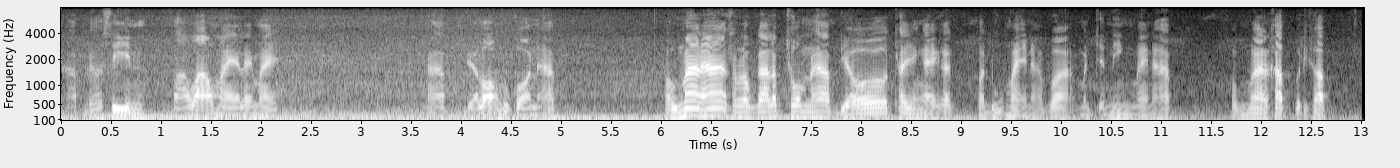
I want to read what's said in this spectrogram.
ครับเหลือซีนฝาวาล์วใหม่อะไรใหม่นะครับ เดี๋ยวลองดูก่อนนะครับขอบคุณมากนะฮะสำหรับการรับชมนะครับ เดี๋ยวถ้ายังไงก็มาดูใหม่นะครับ ว่ามันจะนิ่งไหมนะครับ ขอบคุณมากครับสวัสดีครับ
